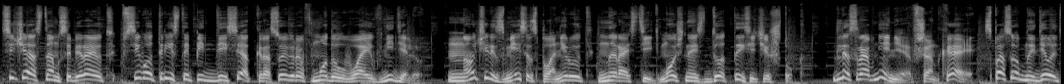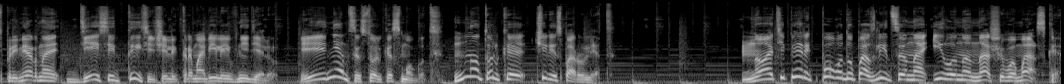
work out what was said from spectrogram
Сейчас там собирают всего 350 кроссоверов Model Y в неделю. Но через месяц планируют нарастить мощность до 1000 штук. Для сравнения, в Шанхае способны делать примерно 10 тысяч электромобилей в неделю. И немцы столько смогут, но только через пару лет. Ну а теперь к поводу позлиться на Илона нашего Маска.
